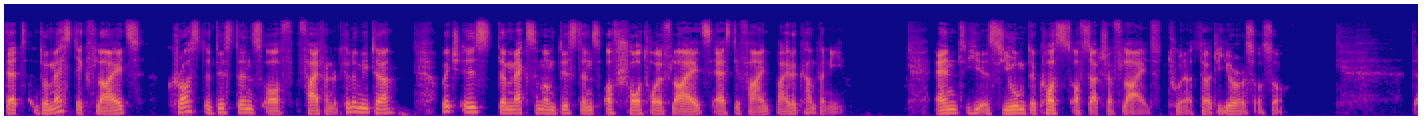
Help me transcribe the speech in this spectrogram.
that domestic flights crossed a distance of 500 kilometer, which is the maximum distance of short-haul flights as defined by the company. And he assumed the costs of such a flight, 230 euros or so. The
